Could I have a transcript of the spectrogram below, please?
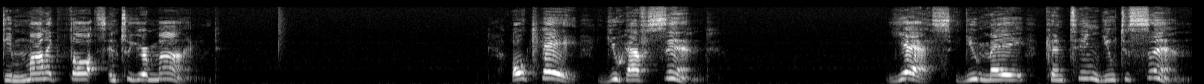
demonic thoughts into your mind. Okay, you have sinned. Yes, you may continue to sin.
